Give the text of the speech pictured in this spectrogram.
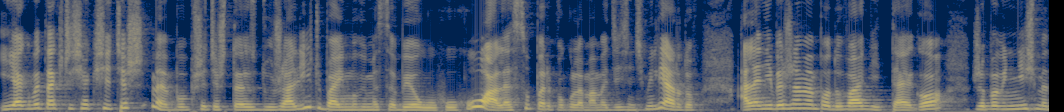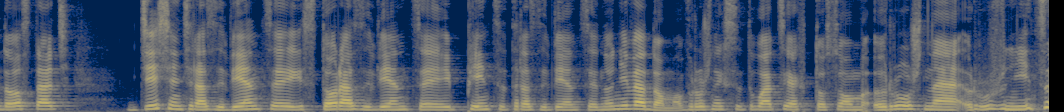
I jakby tak czy siak się cieszymy, bo przecież to jest duża liczba i mówimy sobie uhuhu, ale super, w ogóle mamy 10 miliardów, ale nie bierzemy pod uwagę tego, że powinniśmy dostać 10 razy więcej, 100 razy więcej, 500 razy więcej, no nie wiadomo, w różnych sytuacjach to są różne różnice.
